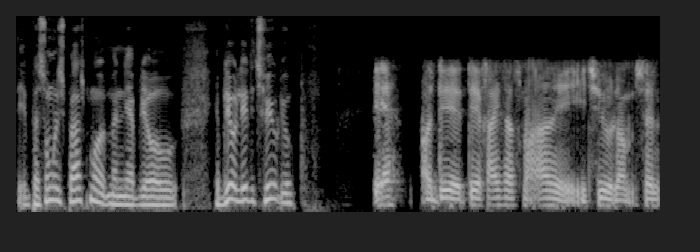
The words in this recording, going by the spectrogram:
Det er et personligt spørgsmål, men jeg bliver jo, jeg bliver jo lidt i tvivl jo. Ja, og det, det er faktisk også meget i, i tvivl om selv.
